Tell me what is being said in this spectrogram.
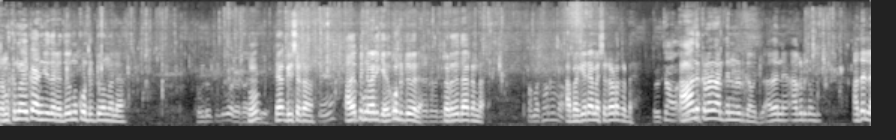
നമുക്ക് അത് കാര്യം ചെയ്താലേ? ഇതൊന്ന് കൊണ്ടിട്ട് വന്നല്ല ഗിരിച്ചേട്ടാ അത് പിന്നെ വലിക്കാം. അത് കൊണ്ടിട്ട് വരാം. വെറുതെ ഇതാക്കണ്ട. അപ്പൊക്കെ രമേശന്റെ അവിടെ ആ നിൽക്കണ സാധനത്തിന് എടുക്കാൻ പറ്റും. അതന്നെ ആ അതെടുക്കണ്ട് അതല്ല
